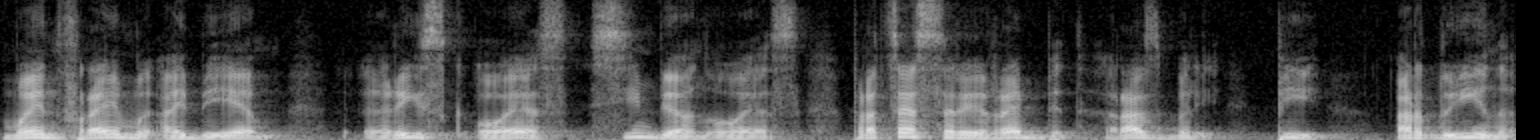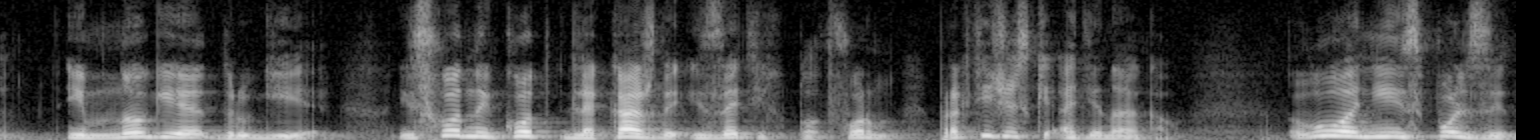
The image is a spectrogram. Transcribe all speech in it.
мейнфреймы IBM, RISC OS, Symbian OS, процессоры Rabbit, Raspberry Pi, Arduino и многие другие. Исходный код для каждой из этих платформ практически одинаков. Lua не использует,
